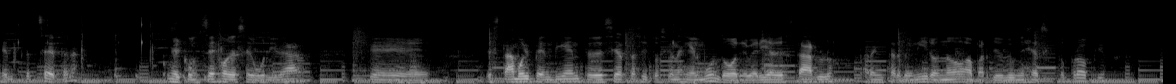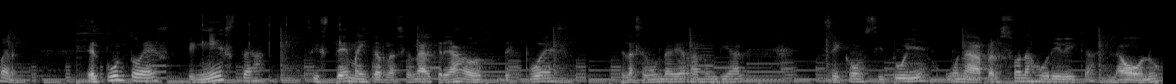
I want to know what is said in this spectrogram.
etcétera, el Consejo de Seguridad, que está muy pendiente de ciertas situaciones en el mundo, o debería de estarlo, para intervenir o no a partir de un ejército propio. Bueno, el punto es que en esta sistema internacional creado después de la Segunda Guerra Mundial, se constituye una persona jurídica, la ONU,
